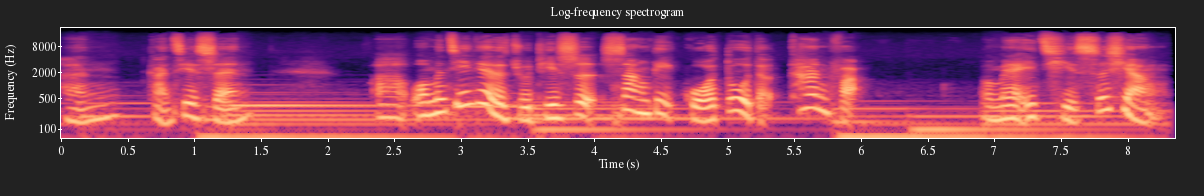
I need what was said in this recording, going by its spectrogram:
很感谢神啊！我们今天的主题是上帝国度的看法。我们要一起思想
